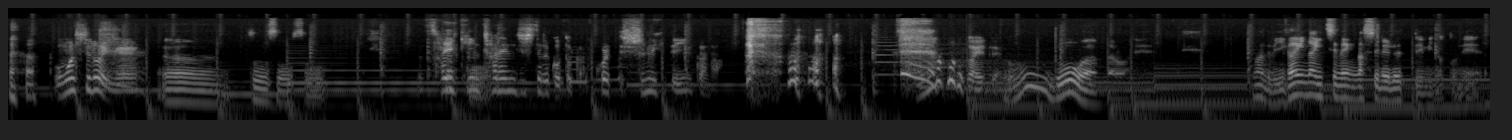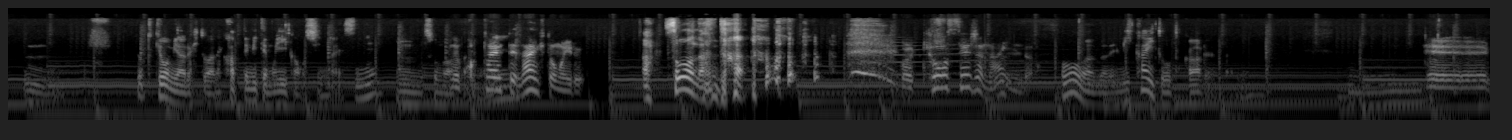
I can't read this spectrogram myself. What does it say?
面白いね。うん。そうそうそう。最近チャレンジしてることか。これって趣味っていいんかな？そんなこと書いてんの？どう、なんだろうね。まあでも意外な一面が知れるっていう意味だとね。うん。でょっと興味ある人はね、買ってみてもいいかもしれないですね。うん、そのね答えてない人もいる。あ、そうなんだ。これ強制じゃないんだ。そうなんだね。未回答とかあるんだね。うんへえ、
